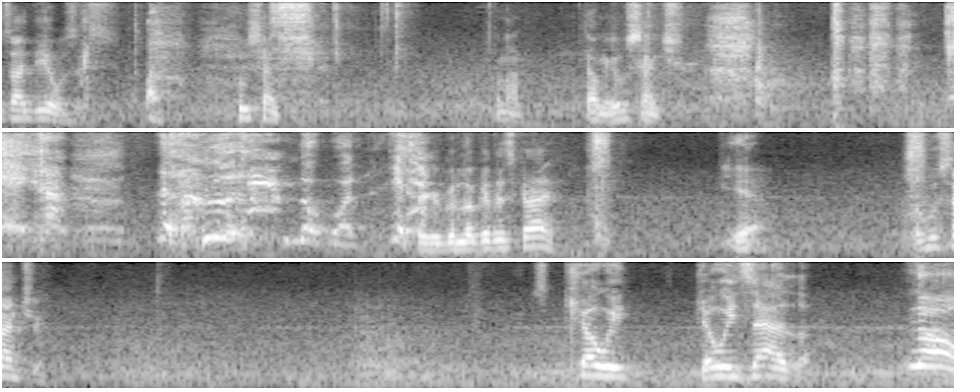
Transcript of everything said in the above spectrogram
Whose idea was this? Who sent you? Come on. Tell me, who sent you? No one. Take a good look at this guy. Yeah. So who sent you? It's Joey. Joey Zaza. No!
